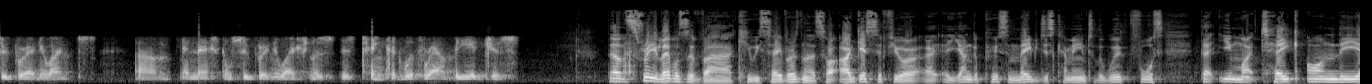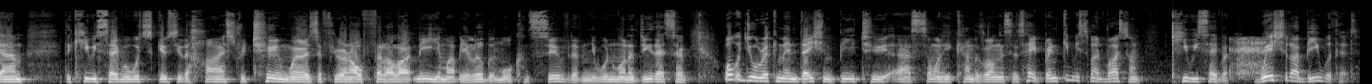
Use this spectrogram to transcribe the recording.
superannuates um, and national superannuation is, is tinkered with round the edges. Now, there's three levels of uh, KiwiSaver, isn't there? So I guess if you're a, a, younger person, maybe just coming into the workforce, that you might take on the um, the KiwiSaver, which gives you the highest return. Whereas if you're an old fellow like me, you might be a little bit more conservative and you wouldn't want to do that. So, what would your recommendation be to uh, someone who comes along and says, "Hey, Brent, give me some advice on KiwiSaver. Where should I be with it?"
